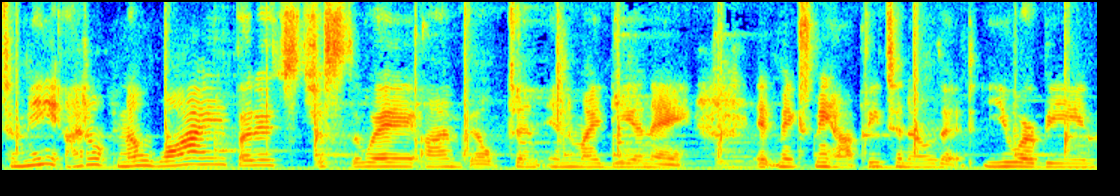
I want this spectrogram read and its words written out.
to me, I don't know why, but it's just the way I'm built and in my DNA. It makes me happy to know that you are being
